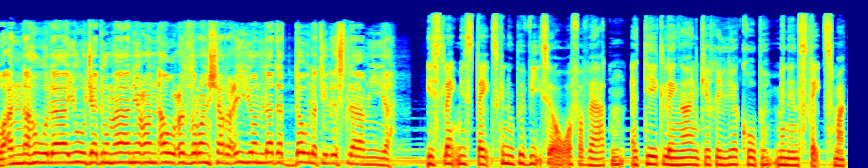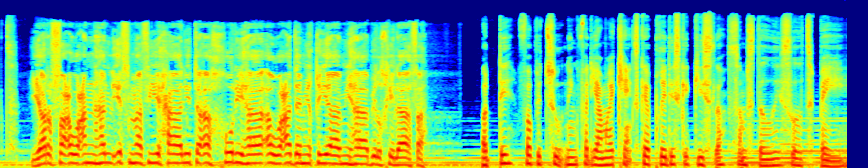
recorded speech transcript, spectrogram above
وأنه لا يوجد مانع أو عذر شرعي لدى الدولة الإسلامية Islamisk stat skal nu bevise over for verden, at de ikke længere er en guerillagruppe, men en statsmagt. يرفع عنها الإثم في حال تأخرها أو عدم قيامها بالخلافة Og det får betydning for de amerikanske og britiske gisler, som stadig sidder tilbage.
